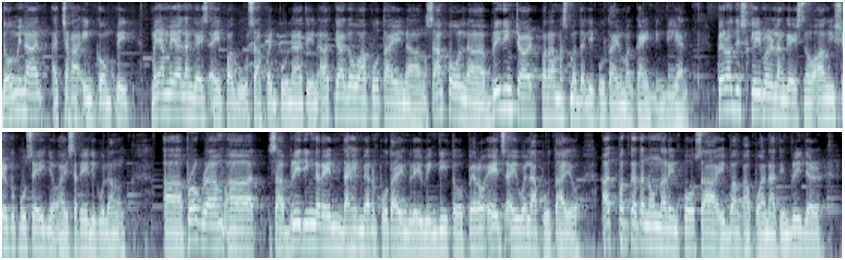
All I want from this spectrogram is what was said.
dominant at saka incomplete. Maya-maya lang guys ay pag-uusapan po natin at gagawa po tayo ng sample na breeding chart para mas madali po tayong magkaintindihan. Pero disclaimer lang guys, no, ang i-share ko po sa inyo ay sarili ko lang ah, program at sa breeding na rin dahil meron po tayong gray wing dito pero edge ay wala po tayo. At pagtatanong na rin po sa ibang kapwa natin breeder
